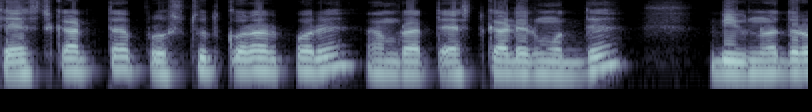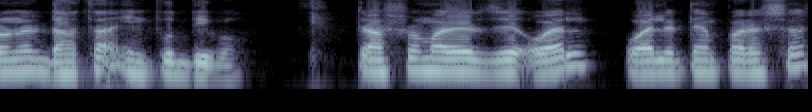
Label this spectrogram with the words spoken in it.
টেস্ট কার্ডটা প্রস্তুত করার পরে আমরা টেস্ট কার্ডের মধ্যে বিভিন্ন ধরনের ডাটা ইনপুট দিব। ট্রান্সফরমারের যে অয়েল অয়েলের টেম্পারেচার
